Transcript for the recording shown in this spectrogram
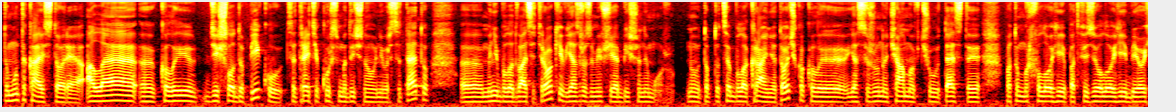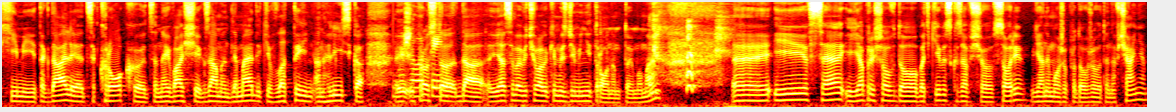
Тому така історія. Але е, коли дійшло до піку, це третій курс медичного університету, е, мені було 20 років, я зрозумів, що я більше не можу. Ну тобто, це була крайня точка, коли я сижу ночами, вчу тести патоморфології, патофізіології, біохімії і так далі. Це крок, це найважчий екзамен для медиків, латинь, англійська. Дуже і просто латинь. да, я себе відчував якимось Джиміні Троном в той момент. Е, і все. І я прийшов до батьків і сказав, що сорі, я не можу продовжувати навчання.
